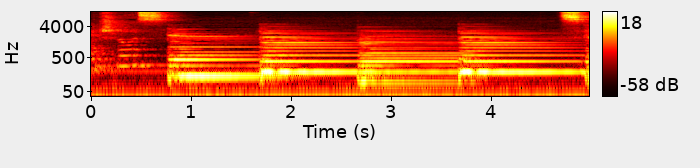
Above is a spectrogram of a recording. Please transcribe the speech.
den zweiten Schluss. C.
